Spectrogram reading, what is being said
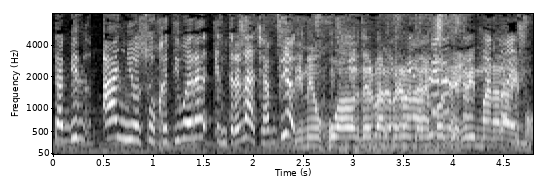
También años su objetivo era entrenar a Champions. Dime un jugador del Barcelona mejor que Griezmann ahora mismo.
